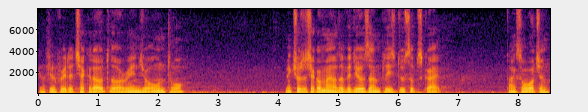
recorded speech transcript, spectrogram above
Can feel free to check it out or arrange your own tour. Make sure to check out my other videos and please do subscribe. Thanks for watching.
